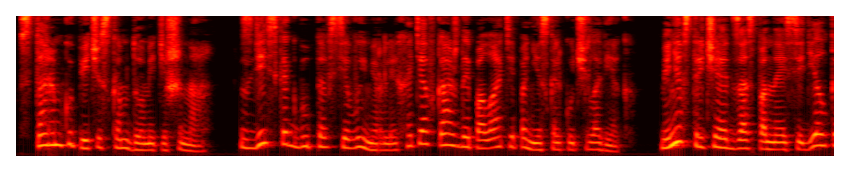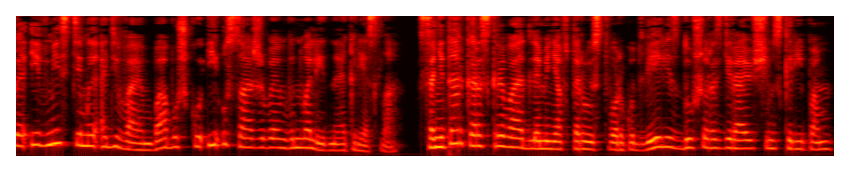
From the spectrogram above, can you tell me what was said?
В старом купеческом доме тишина. Здесь как будто все вымерли, хотя в каждой палате по нескольку человек. Меня встречает заспанная сиделка, и вместе мы одеваем бабушку и усаживаем в инвалидное кресло. Санитарка раскрывает для меня вторую створку двери с душераздирающим скрипом,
